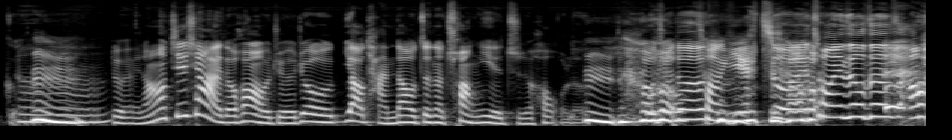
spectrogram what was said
个，嗯，对。然后接下来的话，我觉得就要谈到真的创业之后了，嗯，我觉得创业之后，对，创业之后真的是啊。哦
